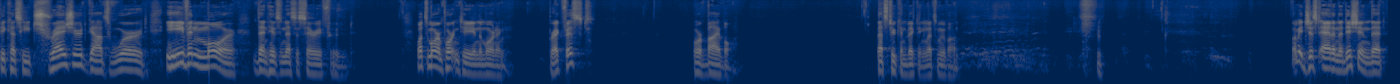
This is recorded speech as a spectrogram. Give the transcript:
Because he treasured God's word even more than his necessary food. What's more important to you in the morning? Breakfast or Bible? That's too convicting. Let's move on. Let me just add an addition that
